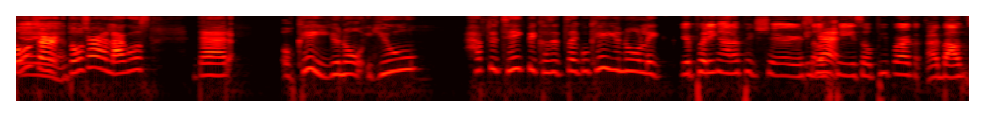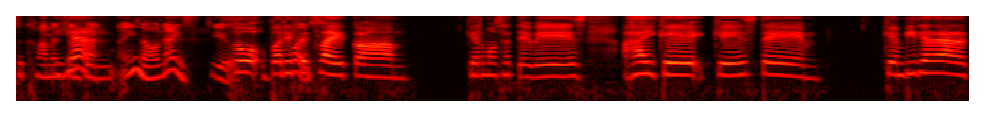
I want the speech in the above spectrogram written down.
Those yeah, are yeah. those are halagos that okay, you know, you have to take because it's like okay, you know, like You're putting out a picture, your selfie, so people are about to comment something, you know, nice to you. So, but if it's like, um, qué hermosa te ves, ay, que, que este, que envidia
